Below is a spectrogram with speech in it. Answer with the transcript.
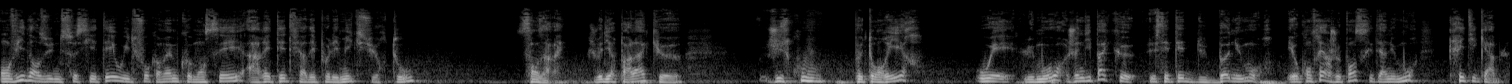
on vit dans une société où il faut quand même commencer à arrêter de faire des polémiques sur tout sans arrêt. Je veux dire par là que jusqu'où peut-on rire où est l'humour? Je ne dis pas que c'était du bon humour. Et au contraire, je pense que c'était un humour critiquable.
